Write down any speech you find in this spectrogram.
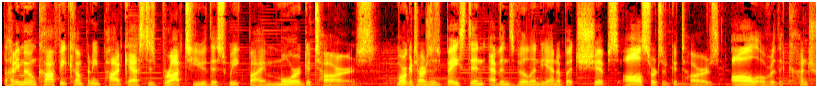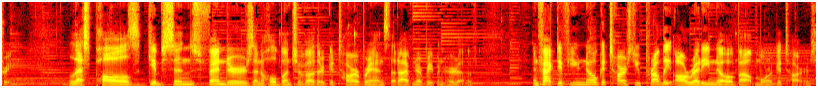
The Honeymoon Coffee Company podcast is brought to you this week by More Guitars. More Guitars is based in Evansville, Indiana, but ships all sorts of guitars all over the country. Les Pauls, Gibsons, Fenders, and a whole bunch of other guitar brands that I've never even heard of. In fact, if you know guitars, you probably already know about More Guitars.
